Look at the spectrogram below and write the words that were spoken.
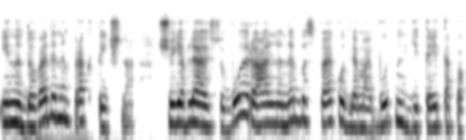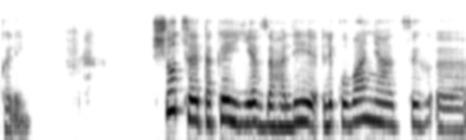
і недоведеним практично, що являє собою реальну небезпеку для майбутніх дітей та поколінь. Що це таке є взагалі лікування цих е,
